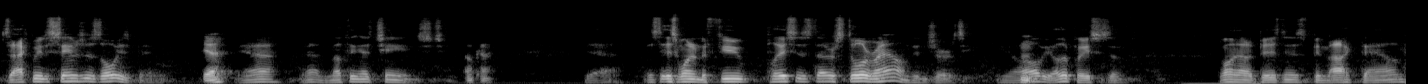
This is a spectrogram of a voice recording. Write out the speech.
exactly the same as it's always been. Yeah? Yeah, yeah. Nothing has changed. Okay. Yeah, it's, it's one of the few places that are still around in Jersey. You know, Hmm. all the other places have gone out of business, been knocked down.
